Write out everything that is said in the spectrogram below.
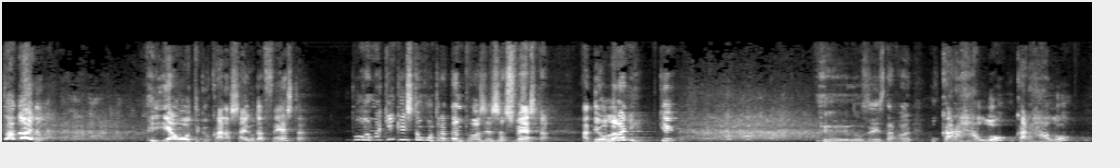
Tá doido? E, a outra, que o cara saiu da festa? Porra, mas quem que eles estão contratando pra fazer essas festas? A Deolane? Porque... Não sei se tava... O cara ralou, o cara ralou.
